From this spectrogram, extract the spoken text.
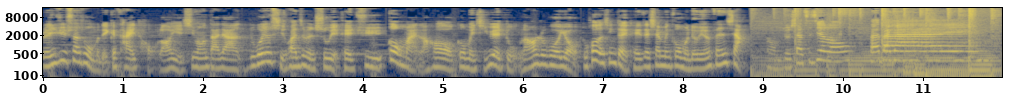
人鱼剧算是我们的一个开头，然后也希望大家如果有喜欢这本书，也可以去购买，然后跟我们一起阅读。然后如果有读后的心得，也可以在下面跟我们留言分享。那我们就下次见喽，拜拜。拜拜。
